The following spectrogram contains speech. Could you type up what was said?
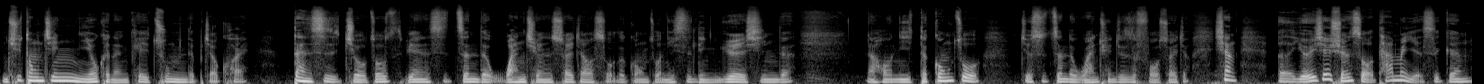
你去东京，你有可能可以出名的比较快，但是九州这边是真的完全摔跤手的工作，你是领月薪的，然后你的工作就是真的完全就是佛摔跤。像呃有一些选手，他们也是跟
